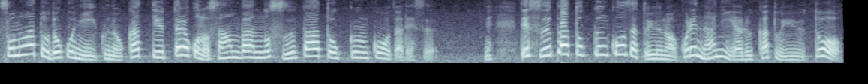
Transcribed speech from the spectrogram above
その後どこに行くのかって言ったらこの3番のスーパー特訓講座です。ね、でスーパー特訓講座というのはこれ何やるかというと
